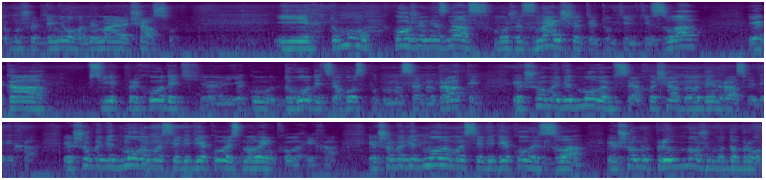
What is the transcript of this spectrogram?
тому що для нього немає часу. І тому кожен із нас може зменшити ту кількість зла, яка в світ приходить, е, яку доводиться Господу на себе брати. якщо ми відмовимося хоча б один раз від гріха, якщо ми відмовимося від якогось маленького гріха, якщо ми відмовимося від якогось зла, якщо ми примножимо добро,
